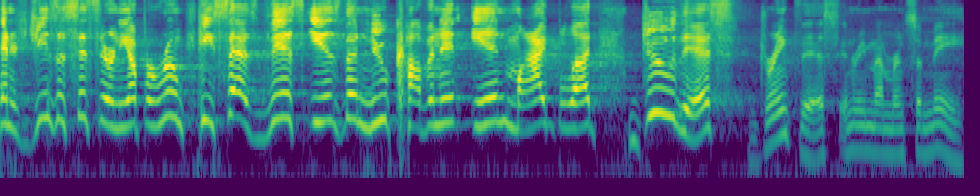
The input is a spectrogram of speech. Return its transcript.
And as Jesus sits there in the upper room, he says, This is the new covenant in my blood. Do this, drink this in remembrance of me.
